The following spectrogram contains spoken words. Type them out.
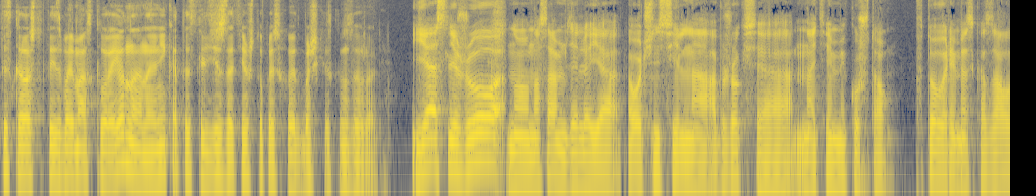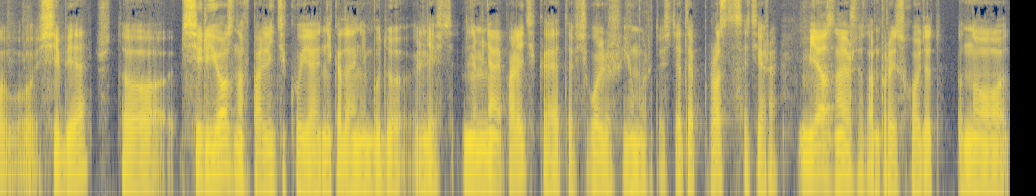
Ты сказал, что ты из Баймакского района, наверняка ты следишь за тем, что происходит в Башкирском Урале. Я слежу, но на самом деле я очень сильно обжегся на теме Куштау. В то время сказал себе, что серьезно в политику я никогда не буду лезть. Для меня политика – это всего лишь юмор, то есть это просто сатира. Я знаю, что там происходит, но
